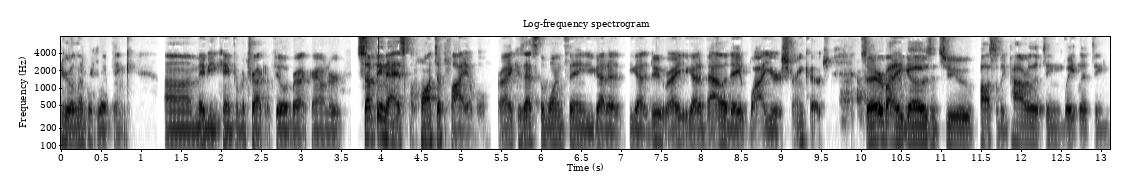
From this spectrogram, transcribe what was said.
your Olympic lifting, um, maybe you came from a track and field background or something that is quantifiable, right? Because that's the one thing you gotta you gotta do, right? You gotta validate why you're a strength coach. So everybody goes into possibly powerlifting, weightlifting,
